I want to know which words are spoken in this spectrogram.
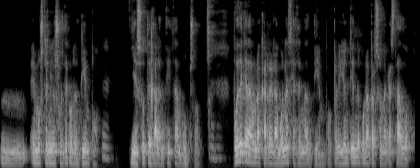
mm, hemos tenido suerte con el tiempo. Mm. Y eso te garantiza mucho. Puede quedar una carrera buena si hace mal tiempo, pero yo entiendo que una persona que ha estado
